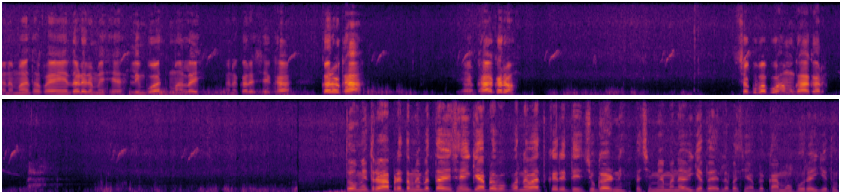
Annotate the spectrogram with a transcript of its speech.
અને માથાભાઈ અહીંયા દડે રમે છે, લીંબુ હાથમાં લઈ અને કરે છે, ખા, કરો ખા. ખા કરો. શકુ બાપુ, હામું ખા કર. તો મિત્રો, આપણે તમને બતાવીએ છીએ કે આપણે બપોરને વાત કરી હતી જુગાડની. પછી મહેમાન આવી ગયા હતા એટલે પછી આપણે કામ ઊભું રહી ગયું હતું.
